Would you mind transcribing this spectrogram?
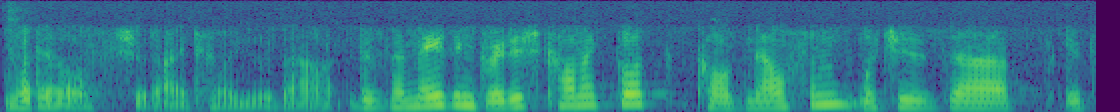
what else should I tell you about? There's an amazing British comic book called Nelson, which is uh, it's.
